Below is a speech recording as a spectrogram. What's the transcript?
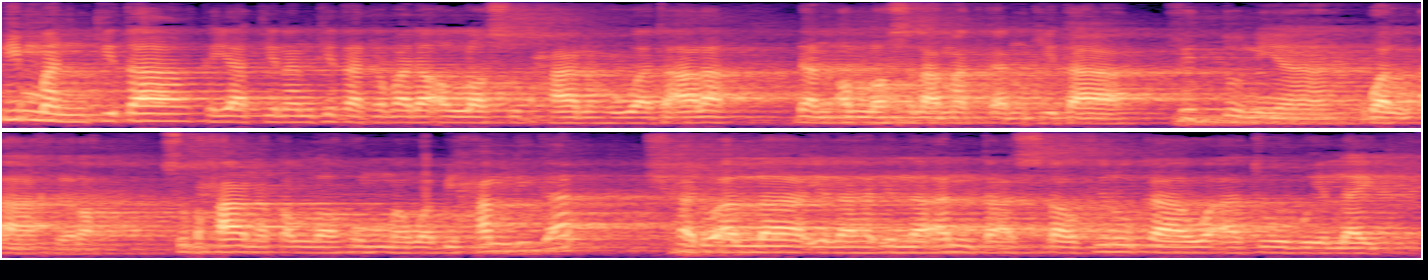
iman kita, keyakinan kita kepada Allah Subhanahu wa taala dan Allah selamatkan kita fit dunia wal akhirah. Subhanakallahumma wa bihamdika asyhadu an la ilaha illa anta astaghfiruka wa atubu ilaik.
